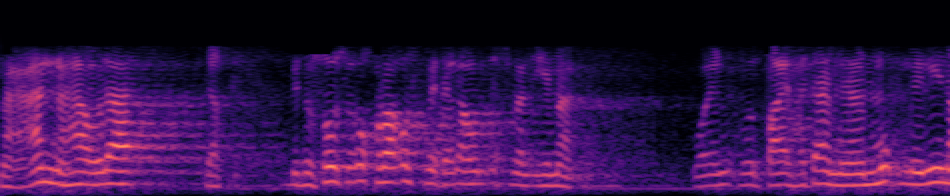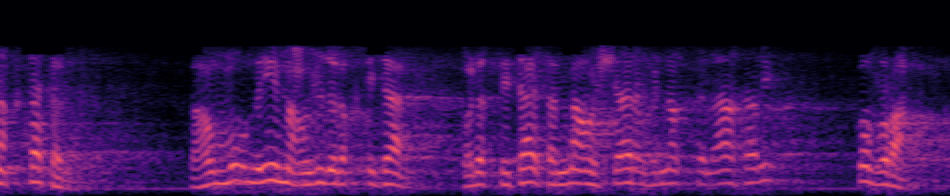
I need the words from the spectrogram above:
مع أن هؤلاء بنصوص أخرى أثبت لهم اسم الإيمان. وإن طائفتان من المؤمنين اقتتلوا. فهم مؤمنين مع وجود الاقتتال. والاقتتال سماه الشارع في النقص الآخر كفرا.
